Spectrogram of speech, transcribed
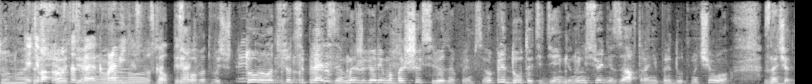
ну Эти вопросы эти, ну, к правительству, ну, сказал опять, Песков. Вот вы что вы вот все цепляетесь? Мы же говорим о больших, серьезных принципах. Ну, придут эти деньги, ну, не сегодня, завтра они придут. Ну, чего? Значит,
